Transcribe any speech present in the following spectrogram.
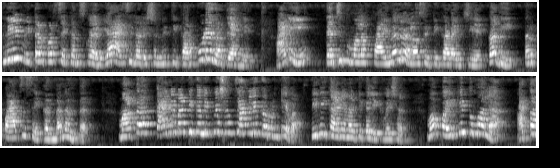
three metre per second square या ऍसिलरेशनने ती कार पुढे जाते आहे. आणि त्याची तुम्हाला फायनल व्हेलॉसिटी काढायची आहे कधी? तर पाच सेकंदानंतर. मग आता कायनेमॅटिकल इक्वेशन चांगले करून ठेवा. तिन्ही कायनेमॅटिकल इक्वेशन मग पैकी तुम्हाला आता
